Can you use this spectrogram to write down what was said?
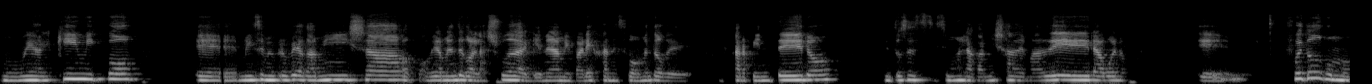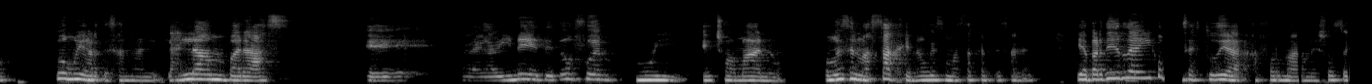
muy alquímico. Eh, me hice mi propia camilla, obviamente con la ayuda de quien era mi pareja en ese momento, que es carpintero. Entonces hicimos la camilla de madera, bueno, eh, fue todo como, todo muy artesanal. Las lámparas, eh, para el gabinete, todo fue muy hecho a mano, como es el masaje, ¿no? que es un masaje artesanal. Y a partir de ahí comencé a estudiar, a formarme. Yo soy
